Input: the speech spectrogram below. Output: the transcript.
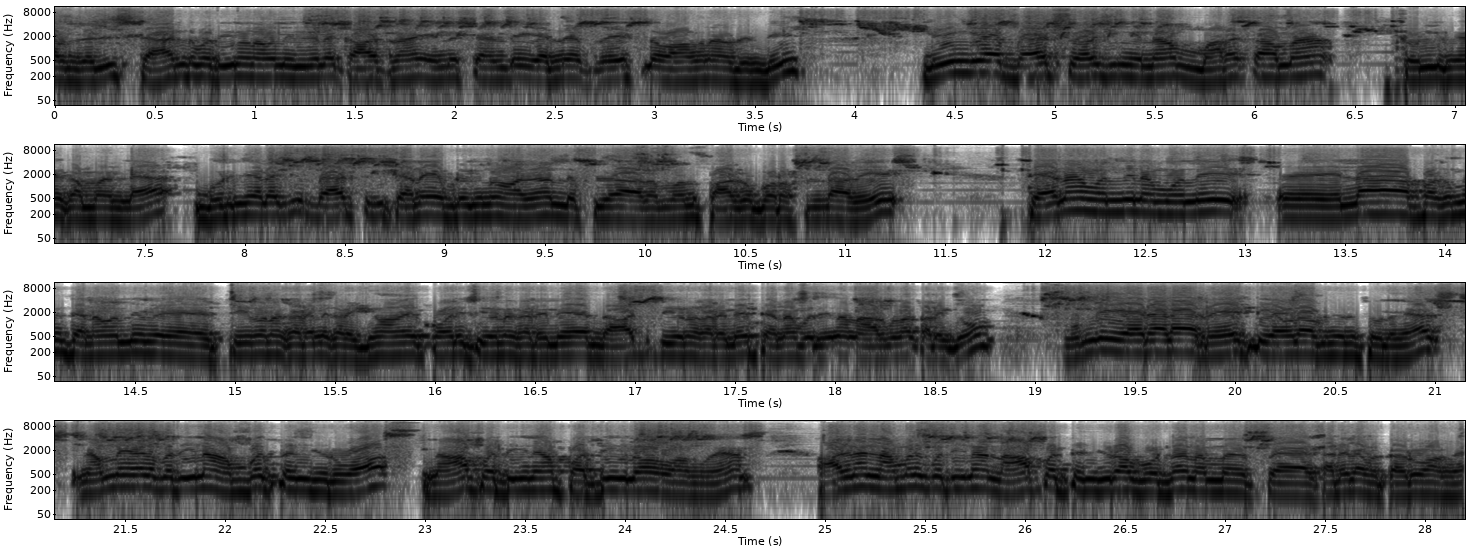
ஆரம்பிச்சது ஸ்டாண்டு பாத்தீங்கன்னா நான் வந்து இதில் காட்டுறேன். என்ன ஸ்டாண்டு என்ன ப்ரைஸில் வாங்கினேன் அப்படின்ட்டு. நீங்க பேட்ஸ் வாங்கிங்கன்னா மறக்காம சொல்லுங்க கமெண்ட்ல முடிஞ்ச அளவுக்கு பேட்ஸுக்கு தினம் எப்படி இருக்கணும் அதான் இந்த நம்ம வந்து பார்க்க போகிறோம் ஃபுல்லாகவே தினை வந்து நம்ம வந்து எல்லா பக்கமும் தினை வந்து தீவன கடையில கிடைக்கும். அதே கோழி தீவன கடையில அந்த ஆட்டு தீவன கடையில தினை பார்த்தீங்கன்னா நார்மலா கிடைக்கும். உங்க ஏரியால ரேட் எவ்வளவு அப்படின்னு சொல்லுங்க. நம்ம ஏரியால பாத்தீங்கன்னா ஐம்பத்தஞ்சு ரூபா நான் பாத்தீங்கன்னா பத்து கிலோ வாங்குவேன். அதனால நம்மளுக்கு பாத்தீங்கன்னா நாற்பத்தஞ்சு ரூபா போட்டு தான் நம்ம இப்ப கடையில தருவாங்க.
